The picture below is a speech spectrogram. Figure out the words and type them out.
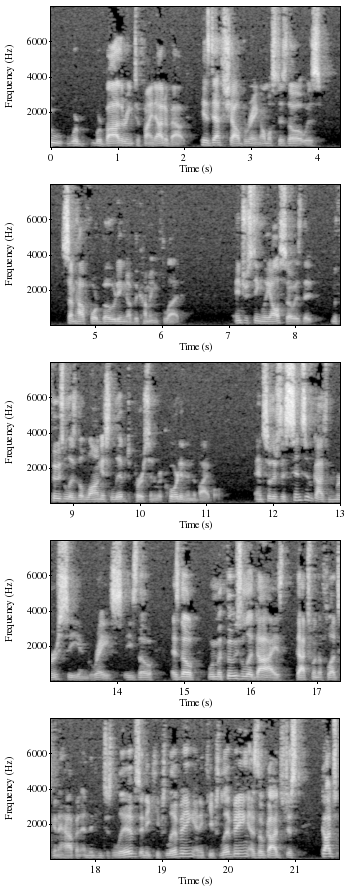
who we're, we're bothering to find out about his death shall bring, almost as though it was somehow foreboding of the coming flood. Interestingly, also, is that Methuselah is the longest lived person recorded in the Bible. And so there's a sense of God's mercy and grace, as though, as though when Methuselah dies, that's when the flood's going to happen. And then he just lives and he keeps living and he keeps living, as though God's just, God's,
